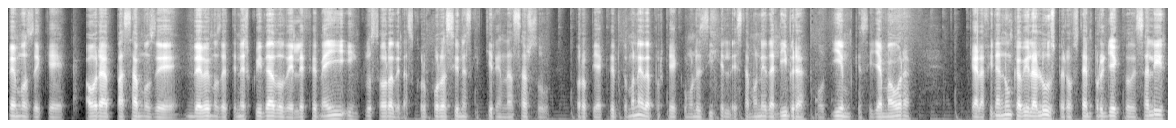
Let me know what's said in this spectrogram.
vemos de que ahora pasamos de, debemos de tener cuidado del FMI, incluso ahora de las corporaciones que quieren lanzar su propia criptomoneda, porque como les dije, esta moneda Libra o Diem que se llama ahora, que a la final nunca vio la luz, pero está en proyecto de salir,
